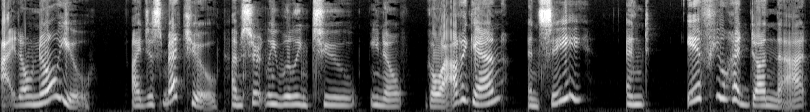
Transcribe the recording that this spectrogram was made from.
I don't know you. I just met you. I'm certainly willing to, you know, go out again and see. And if you had done that,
